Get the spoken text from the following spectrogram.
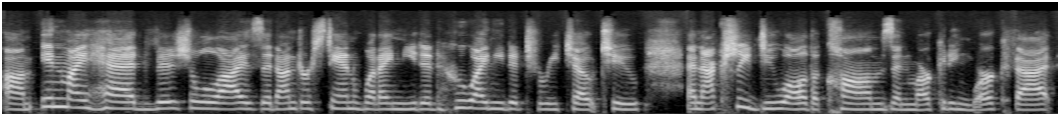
Um, in my head, visualize it, understand what I needed, who I needed to reach out to, and actually do all the comms and marketing work that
